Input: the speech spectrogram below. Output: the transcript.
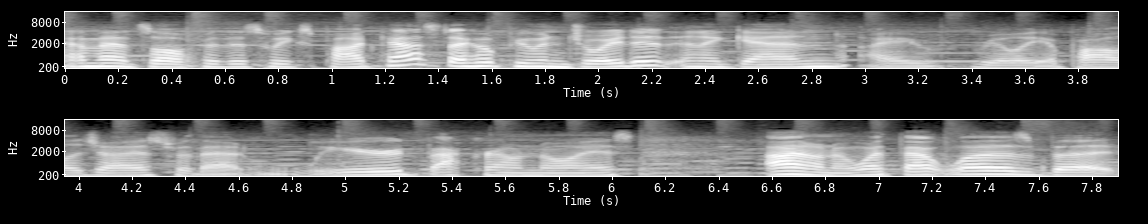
And that's all for this week's podcast. I hope you enjoyed it. And again, I really apologize for that weird background noise. I don't know what that was, but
